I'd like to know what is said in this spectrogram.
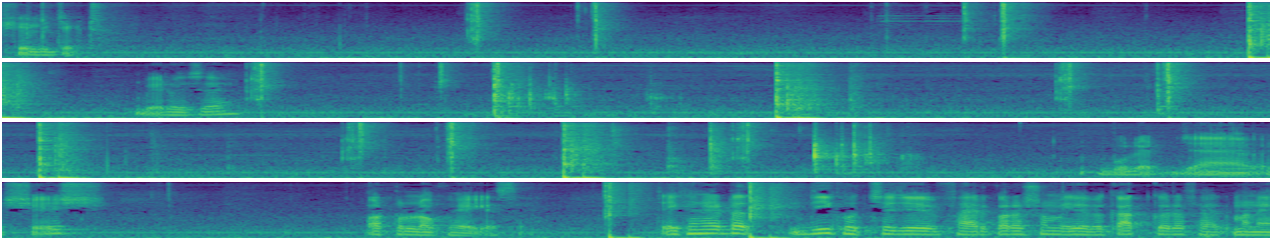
shell eject বের হয়েছে। বুলেট শেষ। অটো লক হয়ে গেছে। তো এখানে একটা দিক হচ্ছে যে ফায়ার করার সময় এভাবে কাট করে ফায়ার মানে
